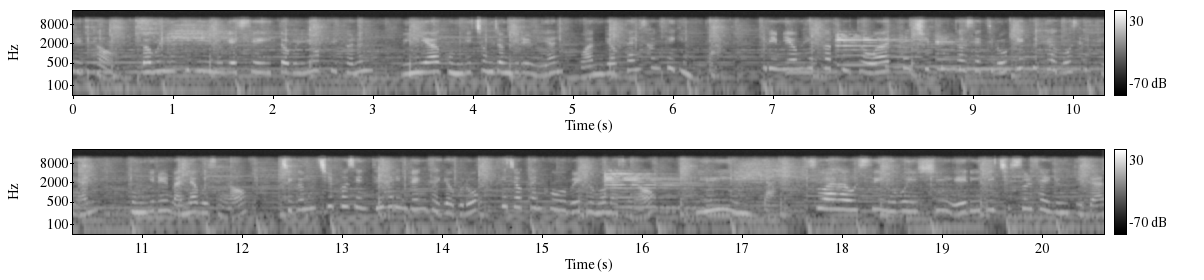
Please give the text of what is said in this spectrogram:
필터 WPD6SAW 필터는 위니아 공기청정기를 위한 완벽한 선택입니다. 프리미엄 헤파 필터와 탈취 필터 세트로 깨끗하고 상쾌한 공기를 만나보세요. 지금 7% 할인된 가격으로 쾌적한 호흡을 경험하세요. 2위입니다. 수아하우스 UVC LED 칫솔 살균기가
